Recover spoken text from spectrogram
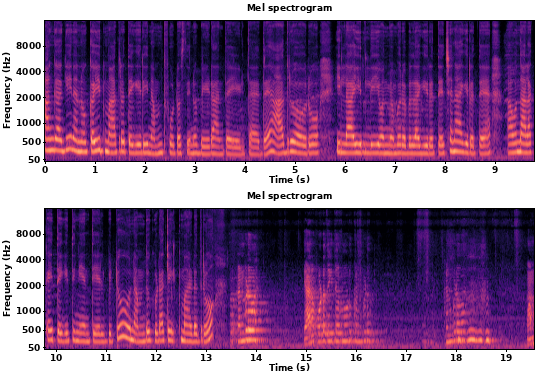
ಹಾಗಾಗಿ ನಾನು ಕೈದು ಮಾತ್ರ ತೆಗೀರಿ ನಮ್ಮದು ಫೋಟೋಸ್ ಏನೂ ಬೇಡ ಅಂತ ಹೇಳ್ತಾ ಇದ್ದೆ. ಆದರೂ ಅವರು, ಇಲ್ಲ, ಇರಲಿ, ಒಂದು ಮೆಮೊರೇಬಲ್ ಆಗಿರುತ್ತೆ, ಚೆನ್ನಾಗಿರುತ್ತೆ, ಒಂದು ನಾಲ್ಕೈದು ತೆಗಿತೀನಿ ಅಂತ ಹೇಳ್ಬಿಟ್ಟು ನಮ್ಮದು ಕೂಡ ಕ್ಲಿಕ್ ಮಾಡಿದ್ರು. ಕಣ್ಬಿಡವ ಯಾರ ಫೋಟೋ ತೆಗಿತಾರ ನೋಡು, ಕಣ್ಬಿಡು. ಕಣ್ಬಿಡವ ಮಾಮ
